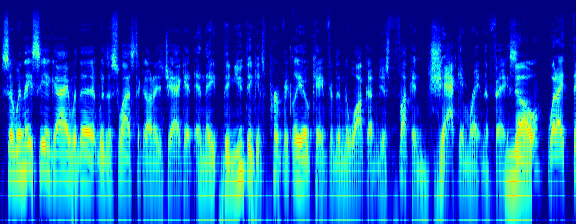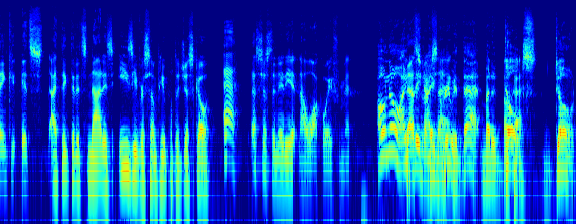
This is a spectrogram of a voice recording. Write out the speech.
so when they see a guy with a with a swastika on his jacket, and they then you think it's perfectly okay for them to walk up and just fucking jack him right in the face? no, what I think it's I think that it's not as easy for some people to just go, eh, that's just an idiot, and I'll walk away from it. Oh no, I That's think I agree with that. But adults don't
